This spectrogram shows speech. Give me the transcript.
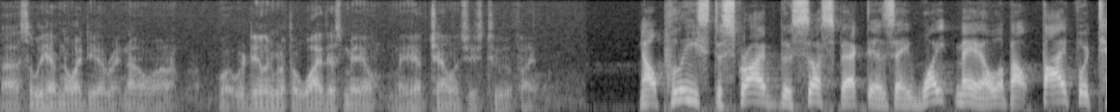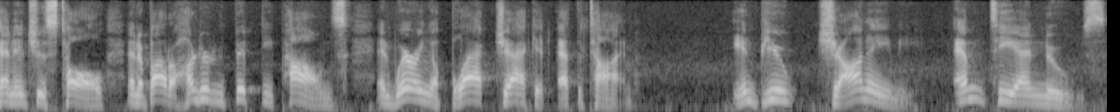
Uh, so we have no idea right now uh, what we're dealing with or why this male may have challenges to the fight. Now, police described the suspect as a white male, about 5 foot 10 inches tall and about 150 pounds, and wearing a black jacket at the time. In Butte, John Emeigh, MTN News.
